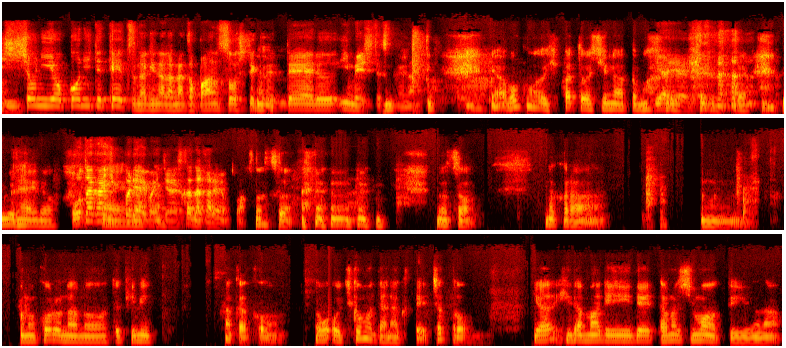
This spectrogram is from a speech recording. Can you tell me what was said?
一緒に横にいて手つなぎながらなんか伴走してくれてるイメージですね、うん、いや僕も引っ張ってほしいなと思っていやいやいや。ぐらいの。お互い引っ張り合えばいいんじゃないですか、だからやっぱ。そうそう。そうそう。だから、うん、このコロナの時になんかこう落ち込むんじゃなくてちょっとや日だまりで楽しもうっていうような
